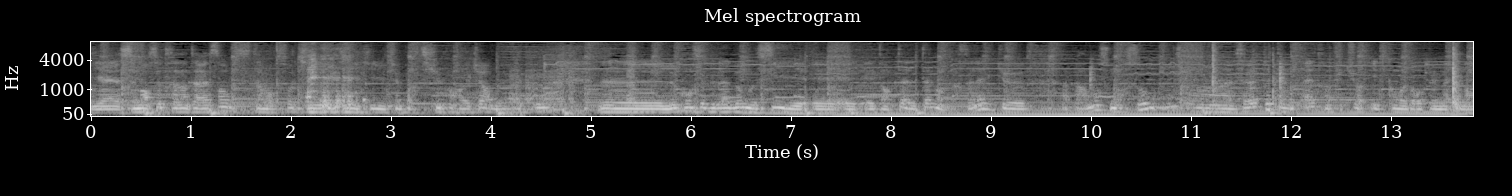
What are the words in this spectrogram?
Yeah, ce morceau est très intéressant parce que c'est un morceau qui, qui, qui tient particulièrement au cœur. Du euh, le concept de l'album aussi est, est, est- est en tel, tellement personnel que apparemment ce morceau, euh, ça va peut-être être un futur hit qu'on va dropper maintenant.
